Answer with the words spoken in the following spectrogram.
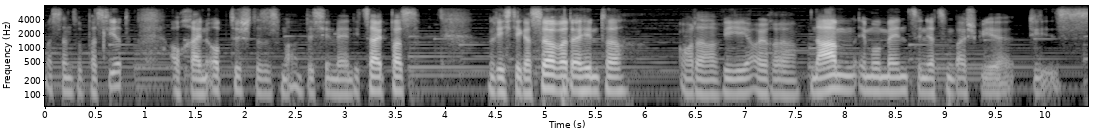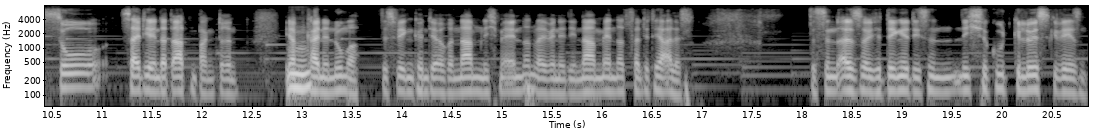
was dann so passiert. Auch rein optisch, dass es mal ein bisschen mehr in die Zeit passt. Ein richtiger Server dahinter. Oder wie eure Namen im Moment sind ja zum Beispiel, die so seid ihr in der Datenbank drin. Ihr Mhm. habt keine Nummer. Deswegen könnt ihr eure Namen nicht mehr ändern, weil wenn ihr die Namen ändert, verliert ihr alles. Das sind also solche Dinge, die sind nicht so gut gelöst gewesen.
